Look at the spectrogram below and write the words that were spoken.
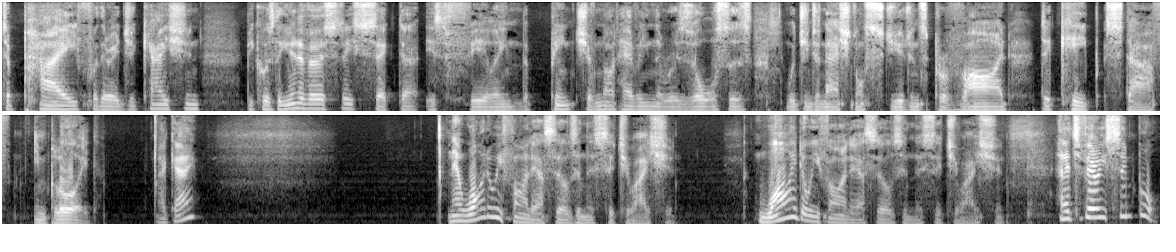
to pay for their education because the university sector is feeling the pinch of not having the resources which international students provide to keep staff employed. Okay? Now, why do we find ourselves in this situation? Why do we find ourselves in this situation? And it's very simple.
